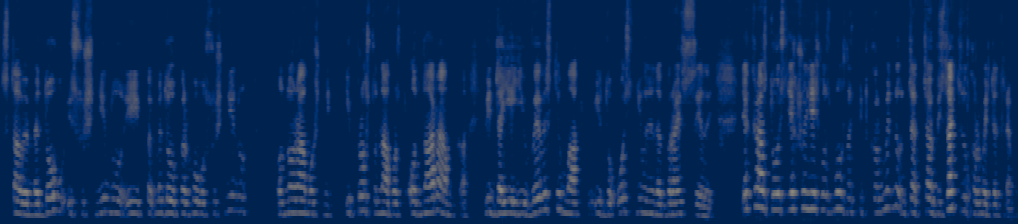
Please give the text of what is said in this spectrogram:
ставить медову і сушніну, і пе- медово-пергову сушніну однорамочні, і просто-напросто одна рамка віддає їм вивести матку, і до осені вони набирають сили. Якраз до осені, якщо є можливість підкормити, ну це, це обов'язково кормити треба.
